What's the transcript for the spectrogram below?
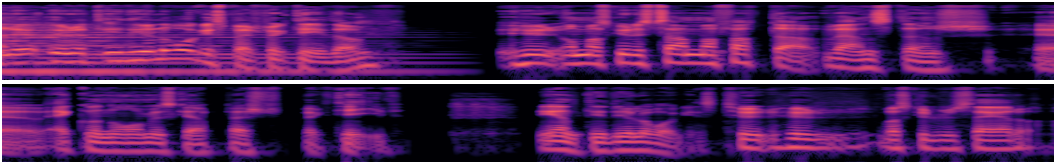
Men ur ett ideologiskt perspektiv då? Hur, om man skulle sammanfatta vänsterns eh, ekonomiska perspektiv, rent ideologiskt, hur, hur, vad skulle du säga då?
